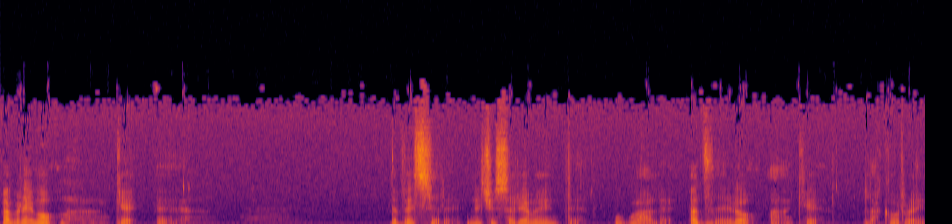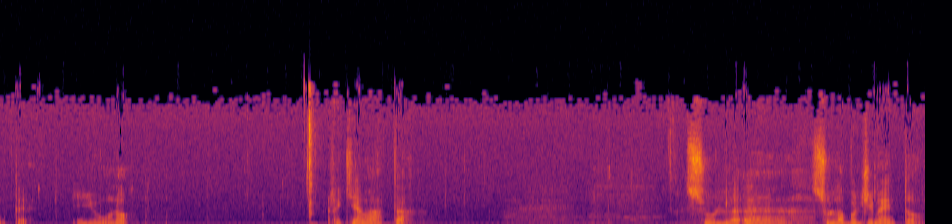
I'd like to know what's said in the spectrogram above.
avremo che eh, deve essere necessariamente uguale a 0 anche la corrente I1 richiamata sul, eh, sull'avvolgimento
